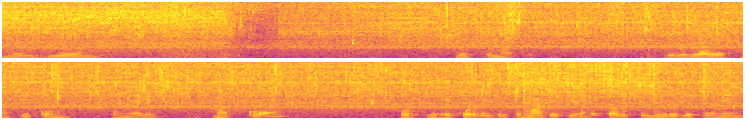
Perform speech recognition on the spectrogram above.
muy bien los tomates. Yo los lavo así con, con el mascón, porque recuerden que el tomate aquí en los Estados Unidos le ponen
